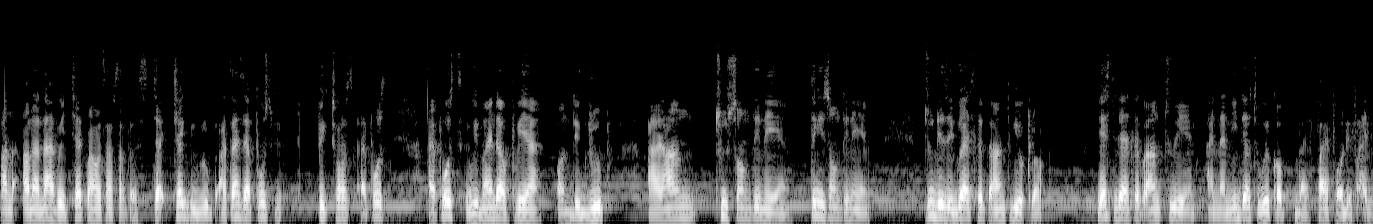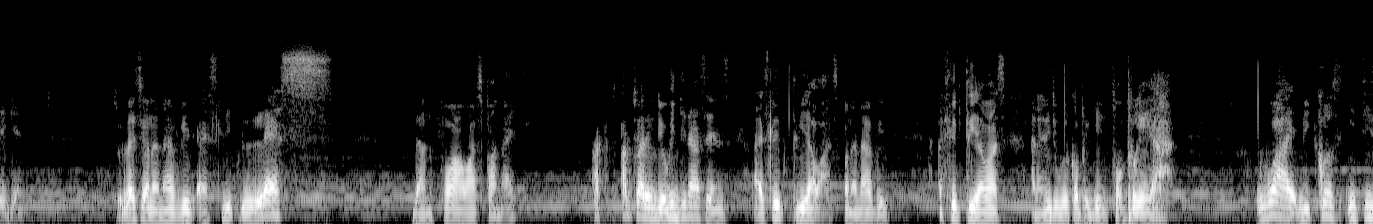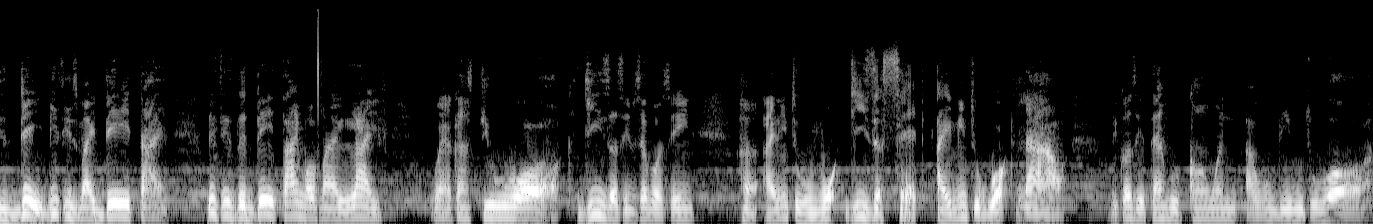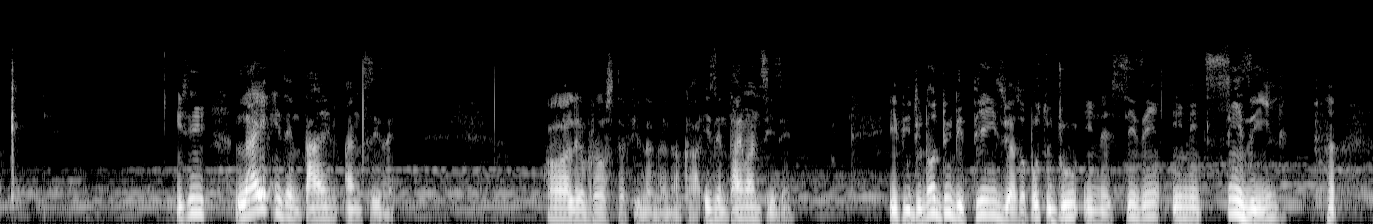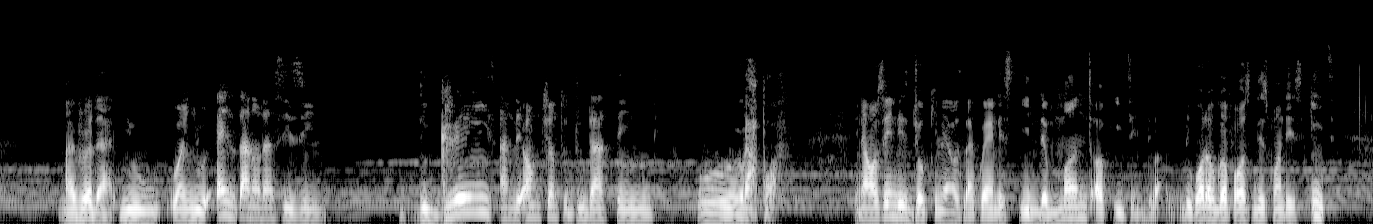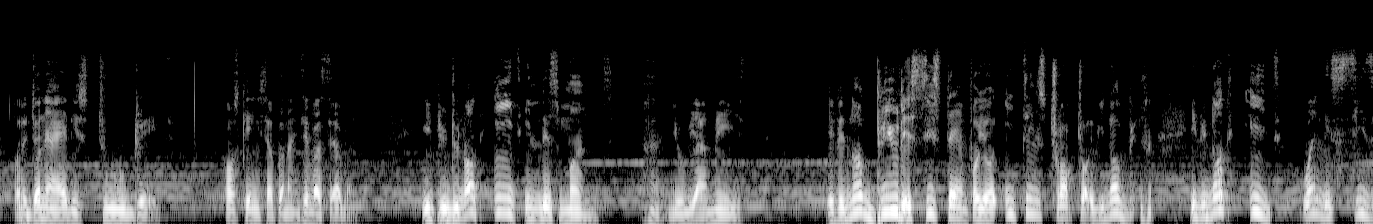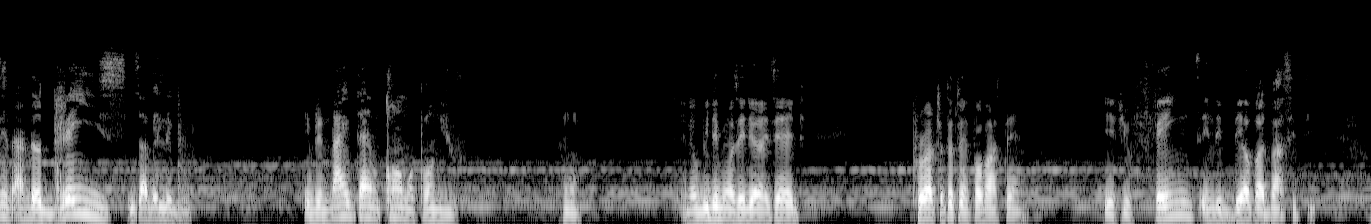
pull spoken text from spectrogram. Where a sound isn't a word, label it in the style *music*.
on, on an average, check my WhatsApp status, check check the group. At times I post pictures, I post I post reminder of prayer on the group around two something a.m., three something a.m. Two days ago I slept around three o'clock. Yesterday I slept around 2 a.m. and I needed to wake up by 5:45 again. So let's say on an average I sleep less than four hours per night. Actually, in the original sense, I sleep three hours on an average. I sleep three hours and I need to wake up again for prayer. Why? Because it is day. This is my daytime. This is the daytime of my life where I can still walk. Jesus himself was saying, huh, I need to walk. Jesus said, I need to walk now because the time will come when I won't be able to walk. You see, life is in time and season. Is in time and season. If you do not do the things you are supposed to do in a season, in its season, *laughs* my brother, you when you enter another season, the grace and the unction to do that thing will wrap off. You know, I was saying this jokingly. I was like, we're in, this, in the month of eating. The, the word of God for us this month is eat, but the journey ahead is too great. First Kings chapter 19, verse 7. If you do not eat in this month, *laughs* you'll be amazed. If you not build a system for your eating structure, if you not *laughs* if you not eat when the season and the grace is available, if the night time come upon you, hmm, you know, video was saying that I said, Proverbs chapter 24, verse 10. If you faint in the day of adversity,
